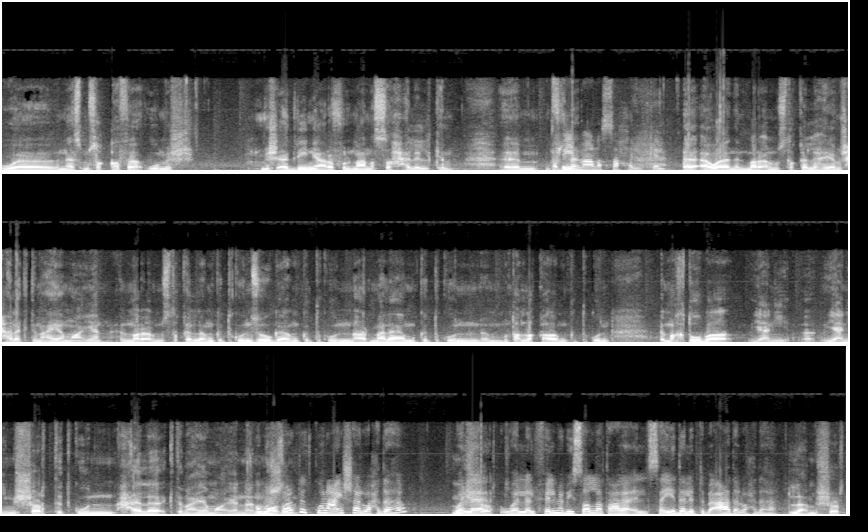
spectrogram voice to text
وناس مثقفة ومش مش قادرين يعرفوا المعنى الصح للكلمة. طب إيه المعنى الصح للكلمة؟ اولا المرأة المستقلة هي مش حالة اجتماعية معينة. المرأة المستقلة ممكن تكون زوجة ممكن تكون أرملة ممكن تكون مطلقة ممكن تكون مخطوبة. يعني يعني مش شرط تكون حالة اجتماعية معينة. ومش شرط تكون عايشة لوحدها؟ مش ولا شرط. ولا الفيلم بيسلط على السيدة اللي بتبقى قاعدة لوحدها؟ لا مش شرط.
